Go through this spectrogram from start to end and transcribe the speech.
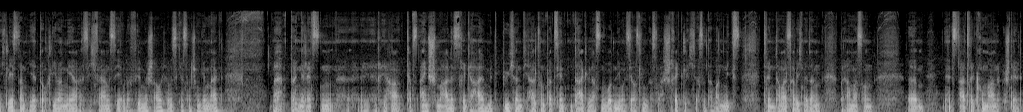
ich lese dann hier doch lieber mehr, als ich Fernseh oder Filme schaue. Ich habe es gestern schon gemerkt. Äh, bei der letzten äh, Reha gab es ein schmales Regal mit Büchern, die halt von Patienten dagelassen wurden, die man sich auslegen. Das war schrecklich. Also da war nichts drin. Damals habe ich mir dann bei Amazon ähm, Star Trek-Romane bestellt.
